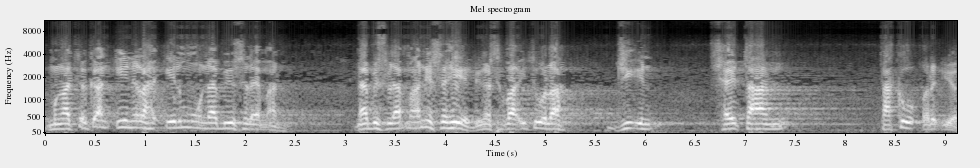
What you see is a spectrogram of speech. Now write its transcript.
mengatakan inilah ilmu Nabi Sulaiman. Nabi Sulaiman ini sihir dengan sebab itulah jin, syaitan takut pada dia.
